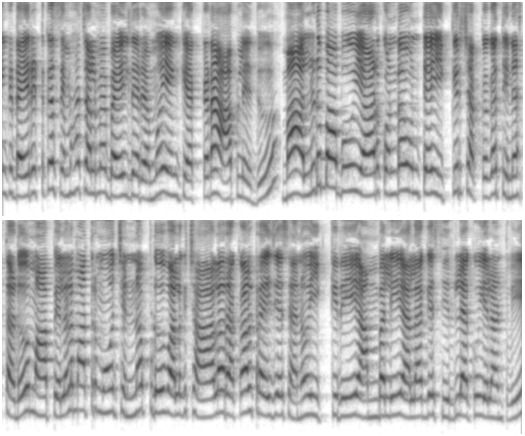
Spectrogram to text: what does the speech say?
ఇంక డైరెక్ట్గా సింహాచలమే బయలుదేరాము. ఇంకెక్కడా ఆపలేదు. మా అల్లుడు బాబు ఏడకుండా ఉంటే ఇక్కిరి చక్కగా తినేస్తాడు. మా పిల్లలు మాత్రము చిన్నప్పుడు వాళ్ళకి చాలా రకాలు ట్రై చేశాను. ఇక్కిరి అంబలి అలాగే సిరిలాకు ఇలాంటివి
